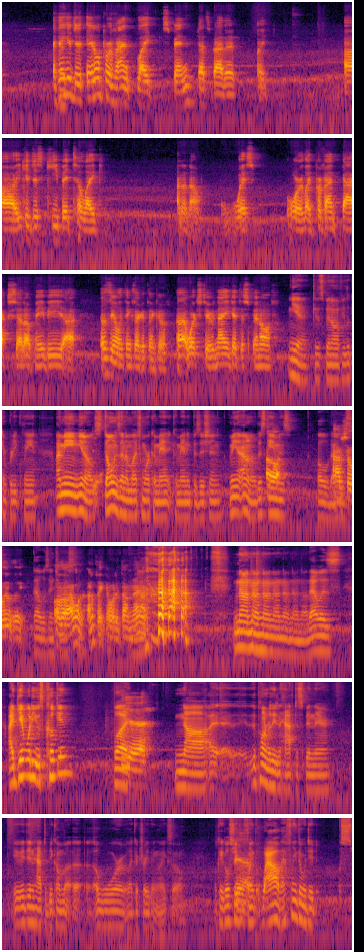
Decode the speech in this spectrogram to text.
I think it just it'll prevent like spin. That's about it. Like, uh, you could just keep it to like, I don't know, wisp, or like prevent back setup. Maybe. Uh, those are the only things I could think of. That works too. Now you get the spin off. Yeah, get a spin off. You're looking pretty clean. I mean, you know, Yeah. Stone is in a much more command commanding position. I mean, I don't know. This Oh, game is. Oh, that Absolutely. was that was interesting. Although I won't, I don't think I would have done that. no, no, no, no, no, no, no. That was. I get what he was cooking, but yeah. nah, I, I- the opponent really didn't have to spin there. It, it didn't have to become a, a, a war like a trade thing like so. Okay, go straight Yeah. for flame. Wow, that flamethrower did.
